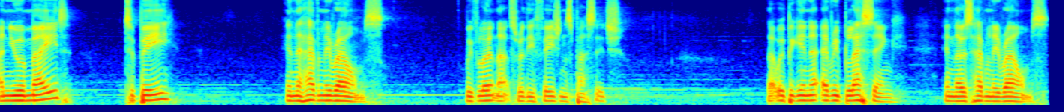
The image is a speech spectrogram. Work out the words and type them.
And you were made to be in the heavenly realms. We've learnt that through the Ephesians passage. That we begin every blessing in those heavenly realms.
